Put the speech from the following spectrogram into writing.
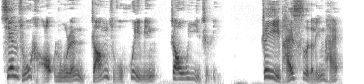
先祖考汝人长祖讳名昭义之灵。这一排四个灵牌。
